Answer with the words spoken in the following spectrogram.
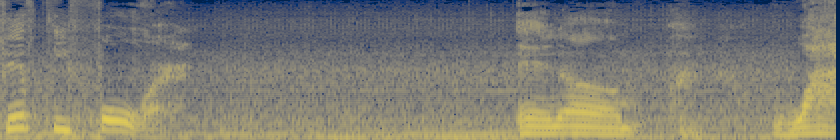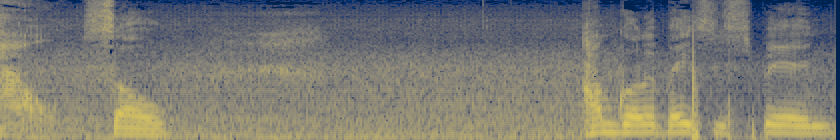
54, and um, wow. So I'm going to basically spend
